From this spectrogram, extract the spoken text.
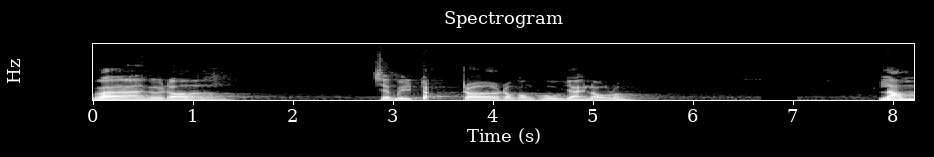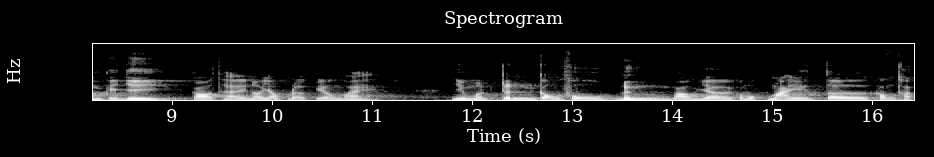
Và người đó sẽ bị trắc trở trong công phu dài lâu lắm làm cái gì có thể nói dốc được với ông thầy nhưng mà trình công phu đừng bao giờ có một mãi tơ không thật.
